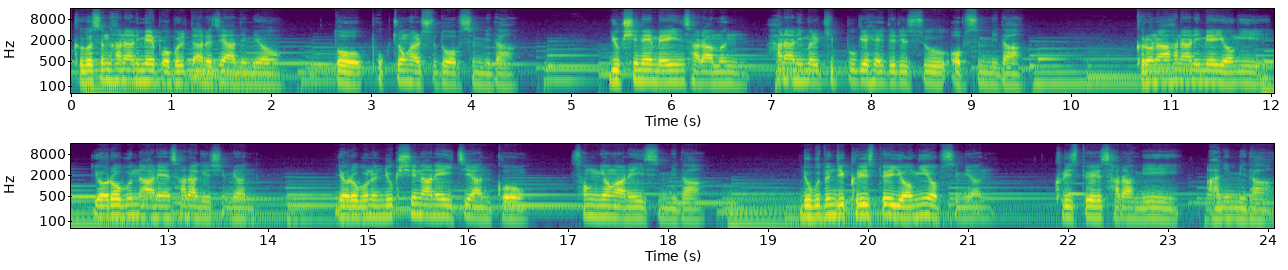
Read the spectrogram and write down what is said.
그것은 하나님의 법을 따르지 않으며 또 복종할 수도 없습니다. 육신의 매인 사람은 하나님을 기쁘게 해드릴 수 없습니다. 그러나 하나님의 영이 여러분 안에 살아계시면 여러분은 육신 안에 있지 않고 성령 안에 있습니다. 누구든지 그리스도의 영이 없으면 그리스도의 사람이 아닙니다.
